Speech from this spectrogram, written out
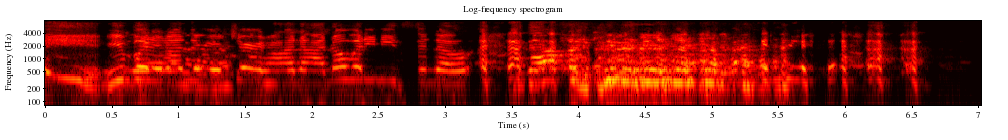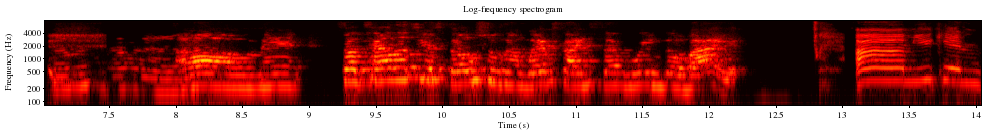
you put it under your shirt, huh? Nah, nobody needs to know. oh man. So tell us your socials and website and stuff where we can go buy it. Um, you can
